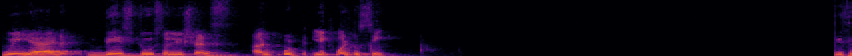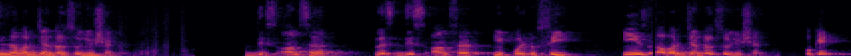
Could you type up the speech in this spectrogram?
we add these two solutions and put equal to c. This is our general solution. This answer plus this answer equal to c is our general solution. Okay.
